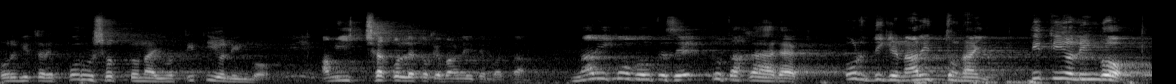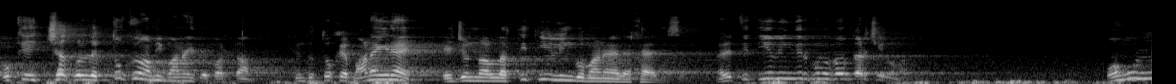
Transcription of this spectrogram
ওর ভিতরে পুরুষত্ব নাই, ও তৃতীয় লিঙ্গ। আমি ইচ্ছা করলে তোকে বানাইতে পারতাম। নারী নারীকেও বলতেছে, একটু তাকায় দেখ, ওর দিকে নারীত্ব নাই। তৃতীয় লিঙ্গ, ওকে ইচ্ছা করলে তোকেও আমি বানাইতে পারতাম। কিন্তু তোকে বানাই নাই এই জন্য আল্লাহ তৃতীয় লিঙ্গ বানায় দেখায় দিছে। আরে, তৃতীয় লিঙ্গের কোনো দরকার ছিল না। অমূল্য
